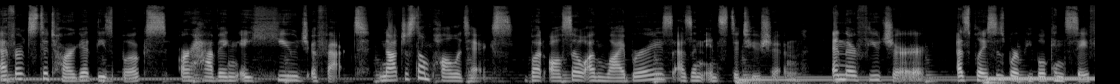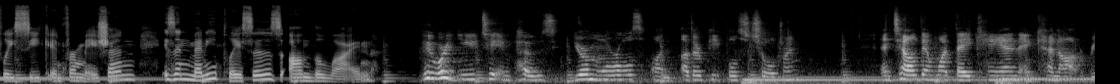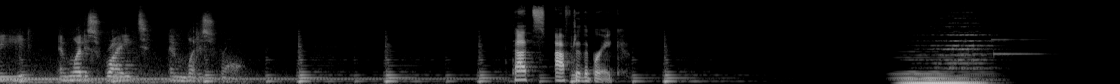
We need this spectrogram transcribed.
Efforts to target these books are having a huge effect, not just on politics, but also on libraries as an institution. And their future, as places where people can safely seek information, is in many places on the line. Who are you to impose your morals on other people's children and tell them what they can and cannot read and what is right and what is wrong? That's after the break.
